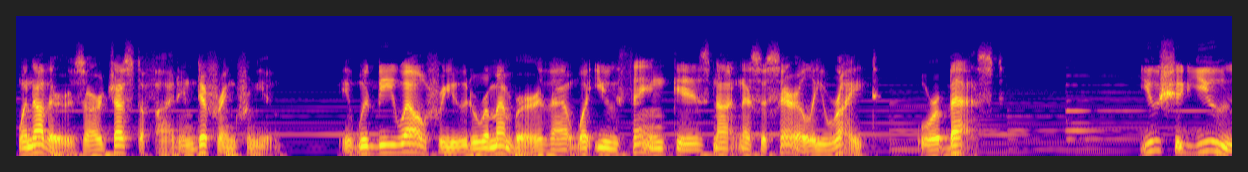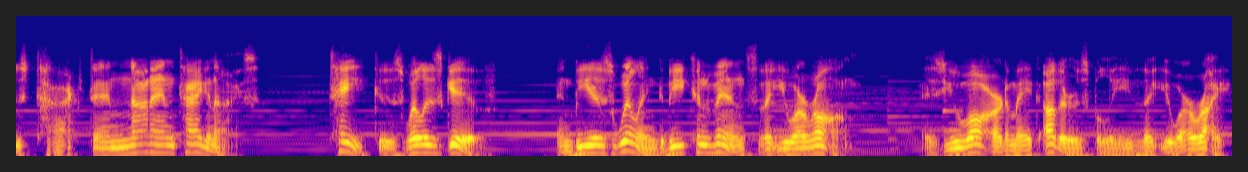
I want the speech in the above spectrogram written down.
when others are justified in differing from you, it would be well for you to remember that what you think is not necessarily right or best. You should use tact and not antagonize. Take as well as give and be as willing to be convinced that you are wrong as you are to make others believe that you are right.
